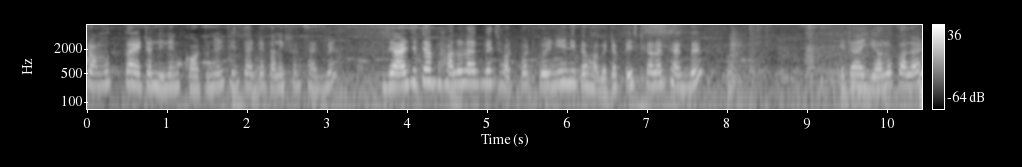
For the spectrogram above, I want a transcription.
চমৎকার এটা লিলেন কটনের কিন্তু একটা কালেকশন থাকবে। যার যেটা ভালো লাগবে, ঝটপট করে নিয়ে নিতে হবে। এটা পেস্ট কালার থাকবে। এটা ইয়েলো কালার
